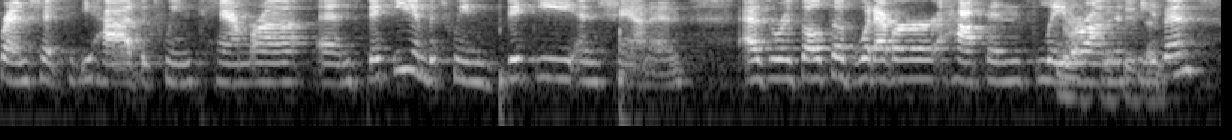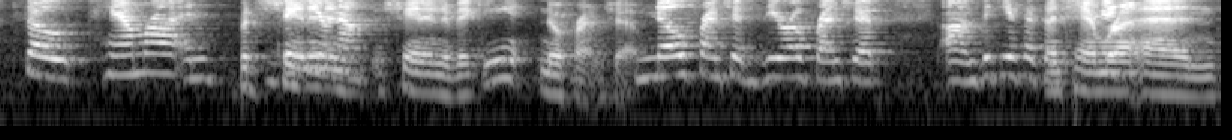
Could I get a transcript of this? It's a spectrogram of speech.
friendship to be had between Tamara and Vicki, and between Vicki and Shannon, as a result of whatever happens later on the the season. season. So Tamara and but Vicki Shannon and, Shannon and Vicki, no friendship, no friendship, zero friendship. Um, Vicki has had some and Tamara shitty- and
